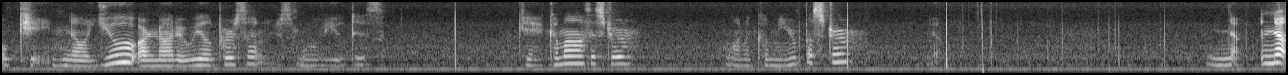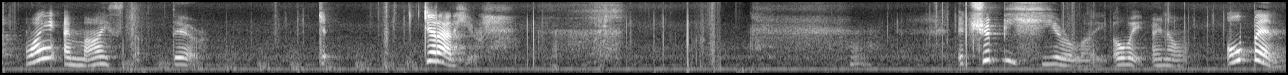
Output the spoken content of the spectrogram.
Okay, no, you are not a real person. Just move you this. Okay, come on, sister. Wanna come here, Buster? No. No, no. Why am I stuck there? Get, out of here. It should be here, like. Oh wait, I know. Open.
